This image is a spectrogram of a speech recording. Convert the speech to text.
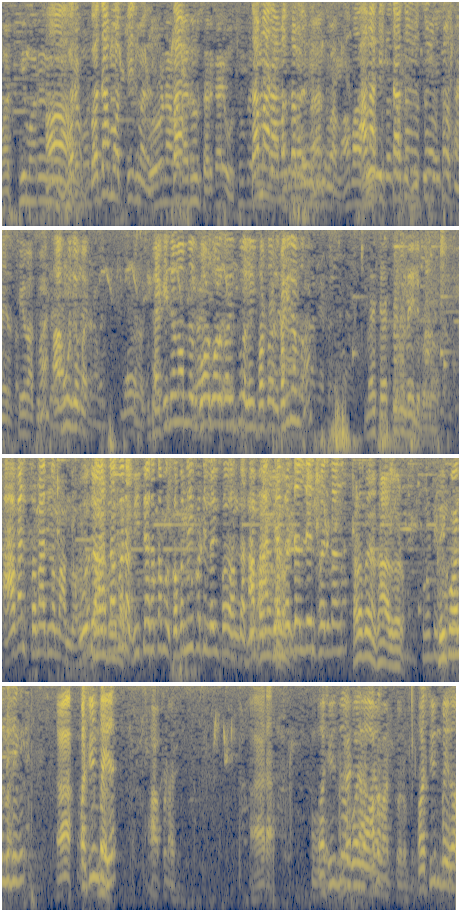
મઠી મરે. બધા જ સરકારે ઓછું તમારામાં સમજ? આ મારે? ગોળ ગોળ કરી તું લઈને ફરતો. દે અમને. આ પણ સમાજનો મામલો હું આટલા બધા વિચાર છે તમને ખબર નહીં પડતી લઈને હંગાત. આ ભાગ્ય બદલ દઈને ફરવાનો હા. અશ્વિનભાઈ છે? આપણા અશ્વિનભાઈ બોલો. આપણે- અશ્વિનભાઈ તો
